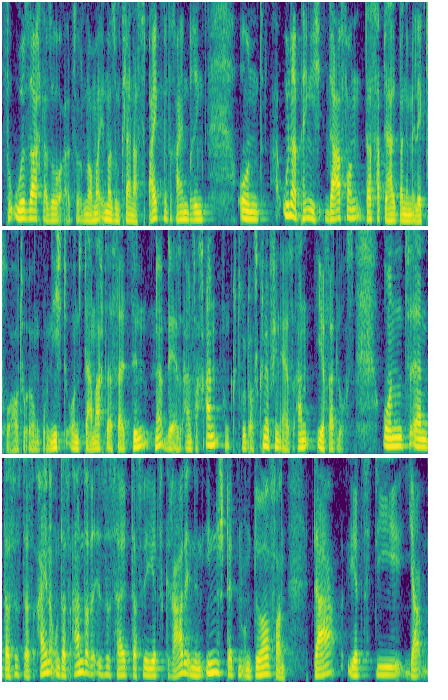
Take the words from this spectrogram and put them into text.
verursacht, also, also nochmal immer so ein kleiner Spike mit reinbringt. Und unabhängig davon, das habt ihr halt bei einem Elektroauto irgendwo nicht. Und da macht das halt Sinn. Ne? Der ist einfach an und drückt aufs Knöpfchen, er ist an, ihr fahrt los. Und ähm, das ist das eine. Und das andere ist es halt, dass wir jetzt gerade in den Innenstädten und Dörfern da jetzt die, ja,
